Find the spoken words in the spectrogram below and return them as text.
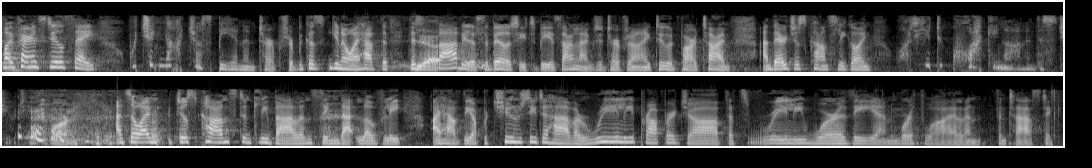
My parents still say, would you not just be an interpreter? Because, you know, I have the, this Yeah. fabulous ability to be a sign language interpreter and I do it part time. And they're just constantly going, what are you do quacking on in the studio for? and so I'm just constantly balancing that lovely, I have the opportunity to have a really proper job that's really worthy and worthwhile and fantastic.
